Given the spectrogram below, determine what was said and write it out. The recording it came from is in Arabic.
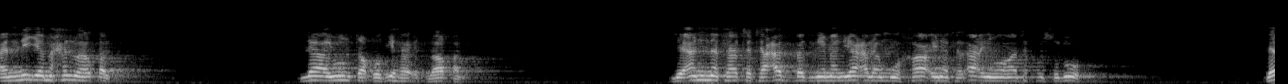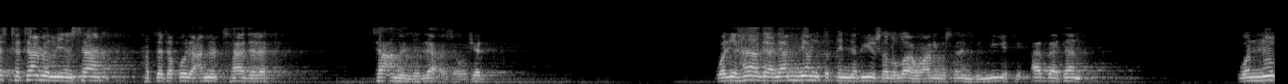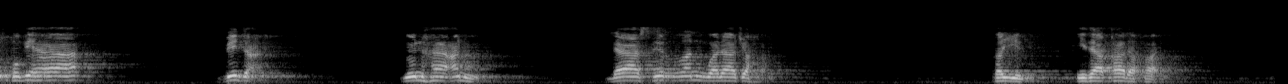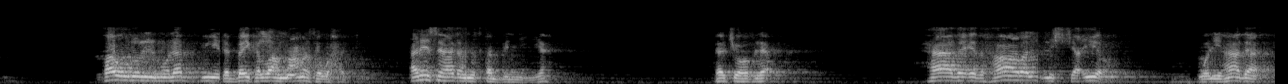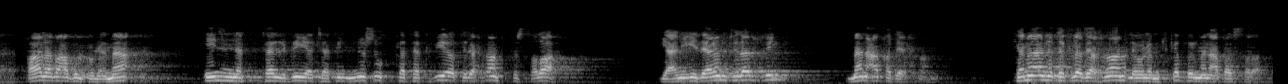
النية محلها القلب. لا ينطق بها إطلاقا. لأنك تتعبد لمن يعلم خائنة الأعين وما تخفي الصدور. لست تعمل لإنسان حتى تقول عملت هذا لك. تعمل لله عز وجل. ولهذا لم ينطق النبي صلى الله عليه وسلم بالنية أبدا. والنطق بها بدعة. ينهى عنه لا سرا ولا جهرا. طيب إذا قال قائل قول الملبي لبيك اللهم عمرة وحج أليس هذا نطقا بالنية؟ فالجواب لا؟ هذا إظهارا للشعيرة ولهذا قال بعض العلماء إن التلبية في النسك كتكبيرة الإحرام في الصلاة. يعني إذا لم تلبي ما انعقد إحرام. كما أن تكبيرة الإحرام لو لم تكبر ما انعقد الصلاة.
